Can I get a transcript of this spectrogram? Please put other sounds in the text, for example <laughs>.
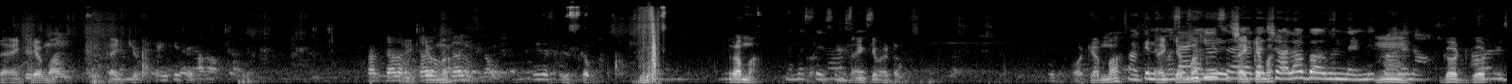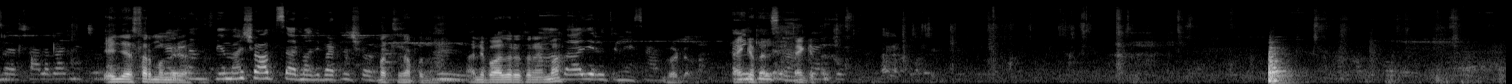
Thank you అమ్మా thank you thank you అమ్మా తీసుకోమ్మా రమ్మా నమస్తే sir thank you madam okay అమ్మా ఓకే థ్యాంక్ యూ అమ్మా థ్యాంక్ యూ చాలా బాగుందండి పాలన గుడ్ గుడ్ ఏం చేస్తారమ్మా మీరు మేము షాప్ సార్ మాది బట్టల షాప్ బట్టల షాప్ ఉంది అన్ని బాగా జరుగుతున్నాయమ్మా బాగా జరుగుతున్నాయి sir good thank you thank you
